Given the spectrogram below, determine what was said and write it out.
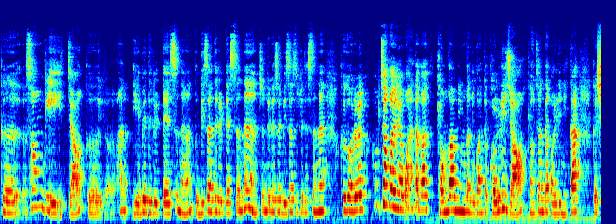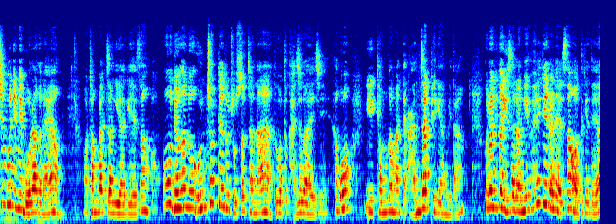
그 성기 있죠. 그 예배 드릴 때 쓰는, 그 미사 드릴 때 쓰는, 천주교에서 미사 드릴 때 쓰는 그거를 훔쳐가려고 하다가 경감인가 누구한테 걸리죠. 경찰한테 걸리니까 그 신부님이 뭐라 그래요? 어, 정발장 이야기에서 어 내가 너 은초 때도 줬었잖아. 그것도 가져가야지. 하고 이 경감한테 안 잡히게 합니다. 그러니까 이 사람이 회계를 해서 어떻게 돼요?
